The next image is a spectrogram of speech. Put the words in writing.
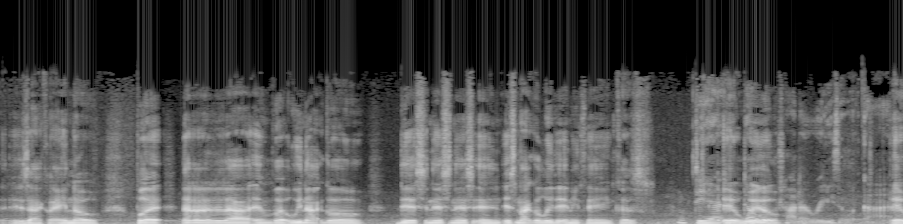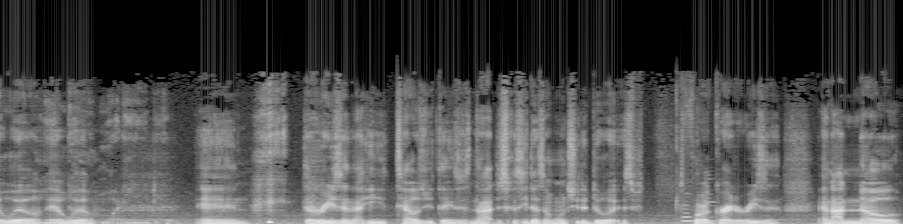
it. exactly. Ain't no but da da da da da. And but we not go this and this and this and it's not gonna lead to anything because Yeah, It don't will. try to reason with God. it will. You It will. more than you do. And the reason that he tells you things is not just because he doesn't want you to do it. It's for a greater reason. And I know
